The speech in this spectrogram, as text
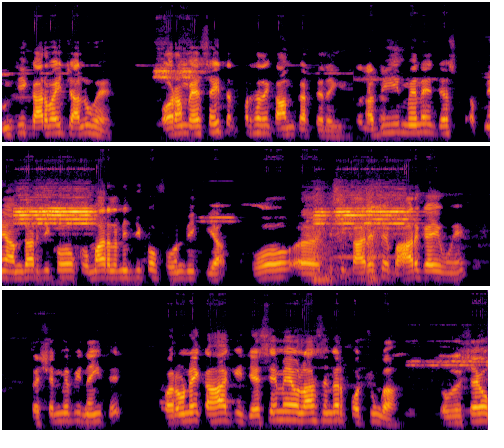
उनकी कार्रवाई चालू है। और हम ऐसे ही तत्परता से काम करते रहेंगे। अभी मैंने जस्ट अपने आमदार जी को कुमार अलानी जी को फ़ोन भी किया। वो किसी कार्य से बाहर गए हुए हैं। सेशन में भी नहीं थे। पर उन्होंने कहा कि जैसे मैं उल्लासनगर पहुंचूँगा तो विषय को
